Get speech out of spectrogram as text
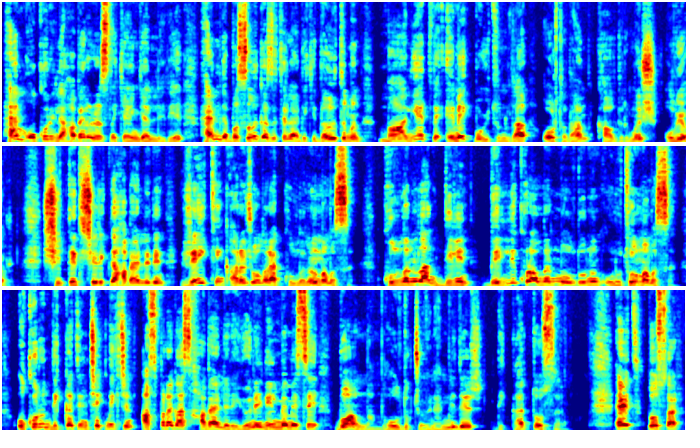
hem okur ile haber arasındaki engelleri hem de basılı gazetelerdeki dağıtımın maliyet ve emek boyutunu da ortadan kaldırmış oluyor. Şiddet içerikli haberlerin rating aracı olarak kullanılmaması, kullanılan dilin belli kurallarının olduğunun unutulmaması, okurun dikkatini çekmek için asparagas haberlere yönelilmemesi bu anlamda oldukça önemlidir. Dikkat dostlarım. Evet dostlar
